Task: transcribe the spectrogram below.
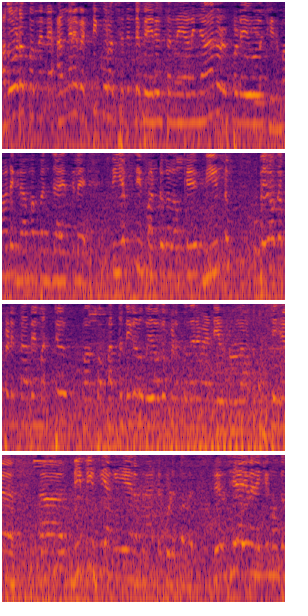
അതോടൊപ്പം തന്നെ അങ്ങനെ വെട്ടിക്കുറച്ചതിന്റെ പേരിൽ തന്നെയാണ് ഞാൻ ഉൾപ്പെടെയുള്ള കിഴമാട് ഗ്രാമപഞ്ചായത്തിലെ സി എഫ് സി ഫണ്ടുകളൊക്കെ വീണ്ടും ഉപയോഗപ്പെടുത്താതെ മറ്റു പദ്ധതികൾ ഉപയോഗപ്പെടുത്തുന്നതിന് വേണ്ടിയിട്ടുള്ള ഡി പി സി അംഗീകാരത്തിനായിട്ട് കൊടുത്തത്. തീർച്ചയായും എനിക്ക് മുമ്പ്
